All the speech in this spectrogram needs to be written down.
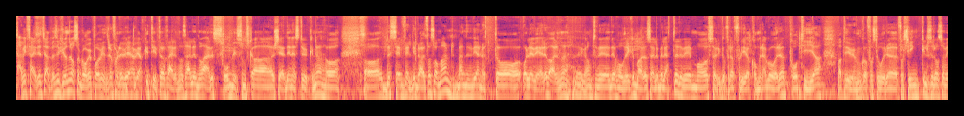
Ja, Vi feirer 30 sekunder, og så går vi på videre. for vi, vi, har ikke tid til å feire noe særlig. Nå er det så mye som skal skje de neste ukene. Og, og Det ser veldig bra ut for sommeren, men vi er nødt til å, å levere varene. Det holder ikke bare å selge billetter. Vi må sørge for at flyene kommer av gårde på tida, at vi unngår for store forsinkelser osv.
